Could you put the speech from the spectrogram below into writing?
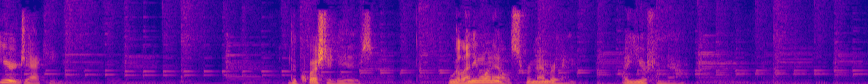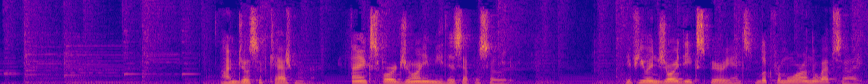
earjacking. The question is, will anyone else remember them a year from now? I'm Joseph Kashmir. Thanks for joining me this episode. If you enjoyed the experience, look for more on the website,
